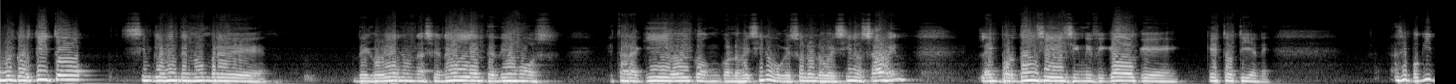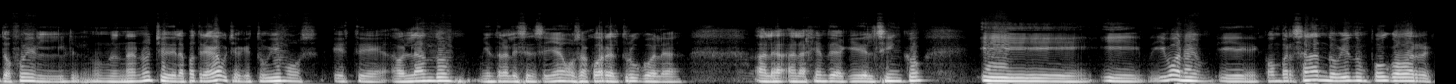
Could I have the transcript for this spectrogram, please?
muy cortito, simplemente en nombre de, del gobierno nacional entendíamos estar aquí hoy con, los vecinos, porque solo los vecinos saben la importancia y el significado que, esto tiene. Hace poquito, fue una noche de la Patria Gaucha que estuvimos este, hablando mientras les enseñábamos a jugar al truco a la, a la, a la gente de aquí del 5. Y, y, y, bueno, conversando, viendo un poco a ver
